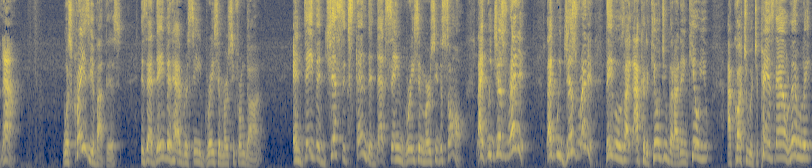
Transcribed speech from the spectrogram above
Now what's crazy about this is that david had received grace and mercy from god and david just extended that same grace and mercy to saul. Like we just read it. Like we just read it. David was like i could have killed you but i didn't kill you. I caught you with your pants down, literally.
